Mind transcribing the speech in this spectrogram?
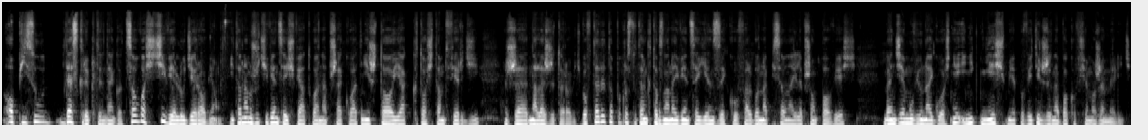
opisu deskryptywnego, co właściwie ludzie robią. I to nam rzuci więcej światła na przekład, niż to, jak ktoś tam twierdzi, że należy to robić. Bo wtedy to po prostu ten, kto zna najwięcej języków albo napisał najlepszą powieść, będzie mówił najgłośniej i nikt nie śmie powiedzieć, że Nabokow się może mylić.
